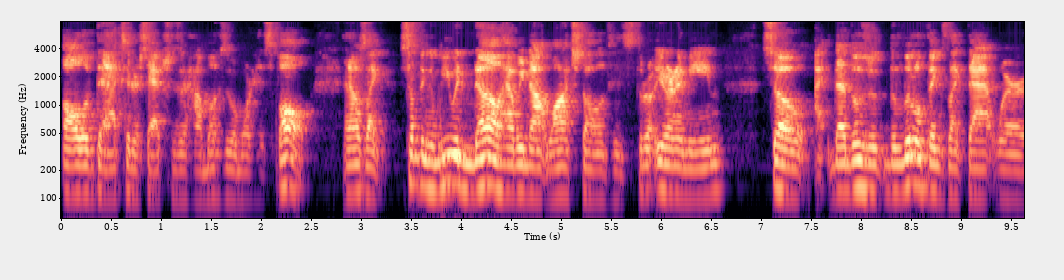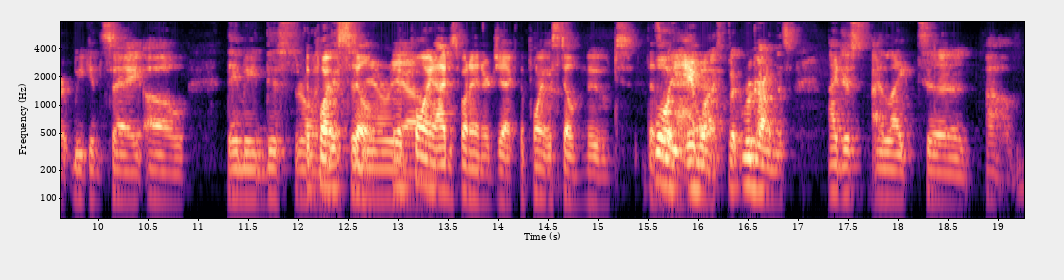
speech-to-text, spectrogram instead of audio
all of Dak's interceptions and how most of them were his fault, and I was like something we would know had we not watched all of his throw. You know what I mean? So I, that those are the little things like that where we can say, oh. They made this throw the in point this was still scenario. the point. I just want to interject. The point was still moot. Doesn't Well, matter. it was, but regardless, I just I like to um,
